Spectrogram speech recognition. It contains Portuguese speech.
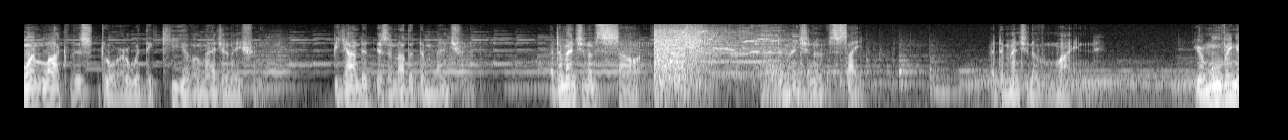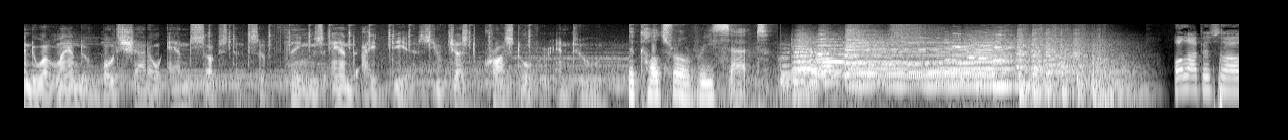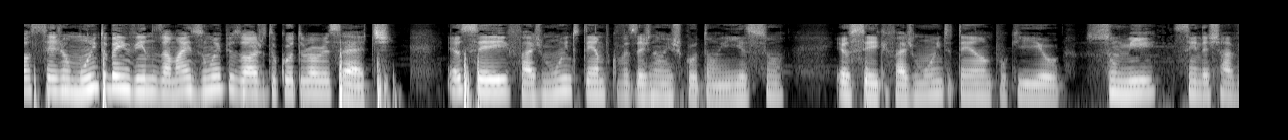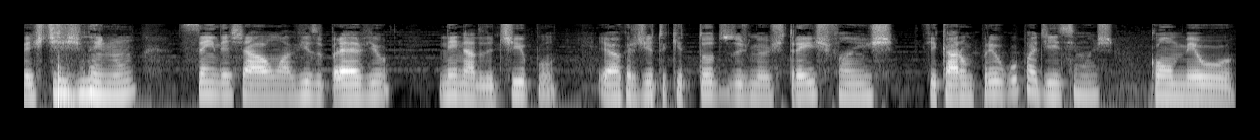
You unlock this door with the key of imagination. Beyond it is another dimension a dimension of sound, a dimension of sight, a dimension of mind. You're moving into a land of both shadow and substance, of things and ideas. You've just crossed over into the cultural reset. Olá pessoal, sejam muito bem-vindos a mais um episódio do Cultural Reset. Eu sei, faz muito tempo que vocês não escutam isso. Eu sei que faz muito tempo que eu sumi sem deixar vestígio nenhum, sem deixar um aviso prévio nem nada do tipo. Eu acredito que todos os meus três fãs ficaram preocupadíssimos com o meu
